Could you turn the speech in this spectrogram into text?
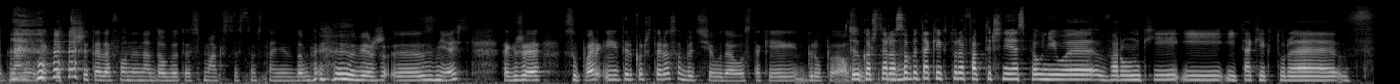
Y, dla mnie takie trzy telefony na dobę to jest maks, co jestem w stanie z doby, wiesz, y, znieść. Także super. I tylko cztery osoby Ci się udało z takiej grupy osób. Tylko cztery mhm. osoby takie, które faktycznie spełniły warunki i, i takie, które w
